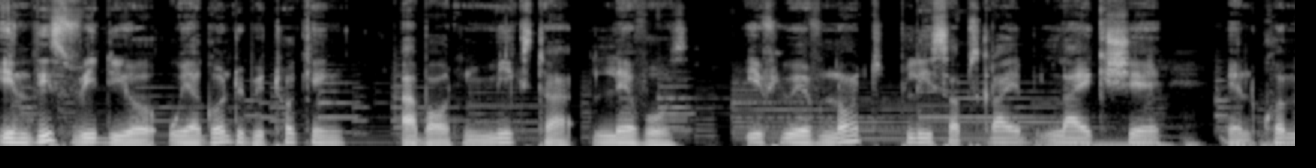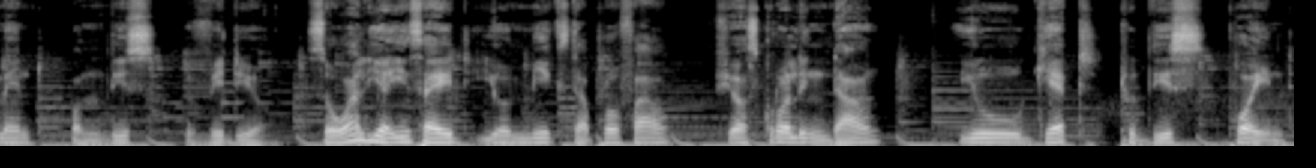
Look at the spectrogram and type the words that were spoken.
In this video, we are going to be talking about Miggster levels. If you have not, please subscribe, like, share, and comment on this video. So while you're inside your Miggster profile, if you are scrolling down, you get to this point.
